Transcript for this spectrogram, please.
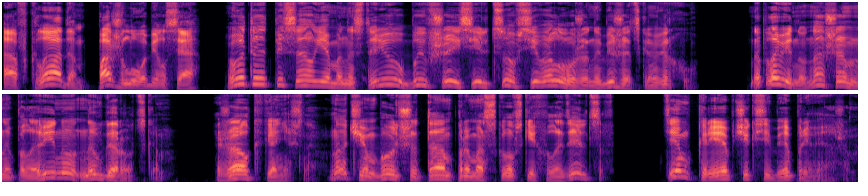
а вкладом пожлобился. Вот и отписал я монастырю бывшее сельцо Всеволожа на Бежецком верху. Наполовину нашим, наполовину новгородском. Жалко, конечно, но чем больше там про московских владельцев, тем крепче к себе привяжем.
